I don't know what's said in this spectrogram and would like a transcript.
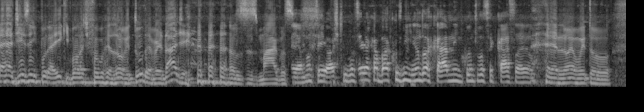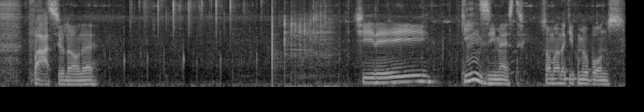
É, dizem por aí que bola de fogo resolve tudo, é verdade? Os magos. É, eu não sei. Eu acho que você ia acabar cozinhando a carne enquanto você caça ela. É, não é muito fácil, não, né? Tirei 15, mestre. Somando aqui com o meu bônus.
